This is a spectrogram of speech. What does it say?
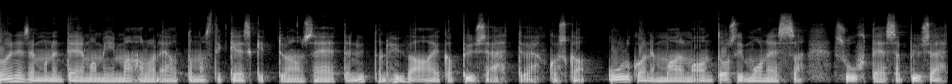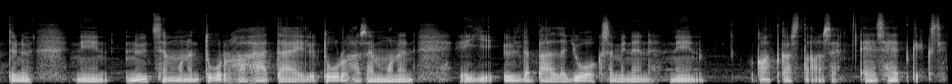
Toinen semmoinen teema, mihin mä haluan ehdottomasti keskittyä, on se, että nyt on hyvä aika pysähtyä, koska ulkoinen maailma on tosi monessa suhteessa pysähtynyt, niin nyt semmoinen turha hätäily, turha semmoinen yltäpäältä juokseminen, niin katkaistaan se edes hetkeksi.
